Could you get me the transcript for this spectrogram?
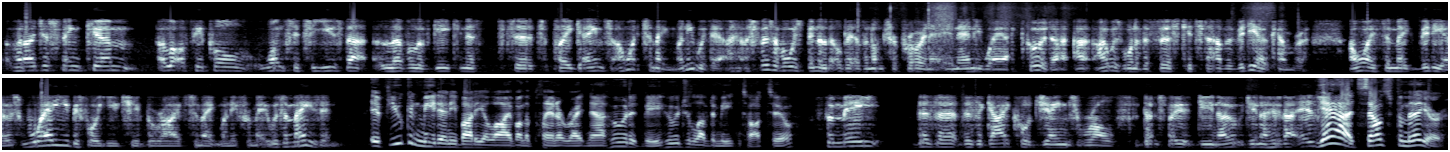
but I just think um, a lot of people wanted to use that level of geekiness to, to play games. I wanted to make money with it. I, I suppose I've always been a little bit of an entrepreneur in, in any way I could. I, I, I was one of the first kids to have a video camera. I wanted to make videos way before YouTube arrived to make money from it. It was amazing. If you can meet anybody alive on the planet right now, who would it be? Who would you love to meet and talk to? For me, there's a there's a guy called James Rolfe. Don't do you know do you know who that is? Yeah, it sounds familiar.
